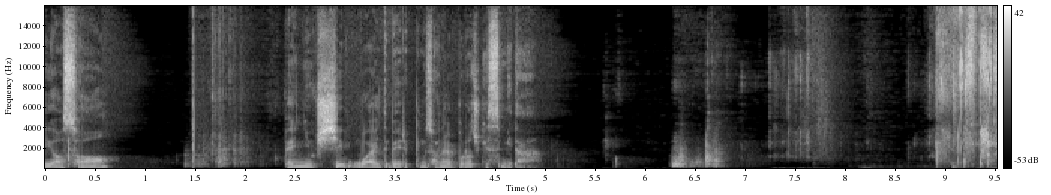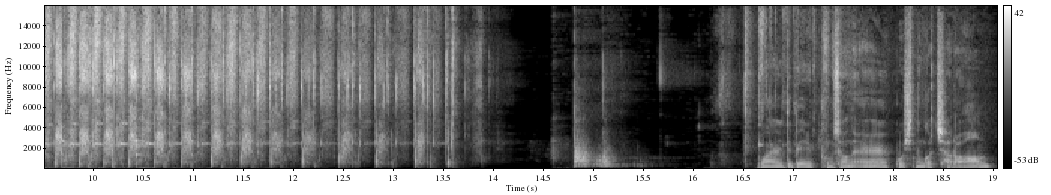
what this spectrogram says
이어서 160 와이드 베리 풍선을 불어주겠습니다. 와일드베리 풍선을 보시는 것처럼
